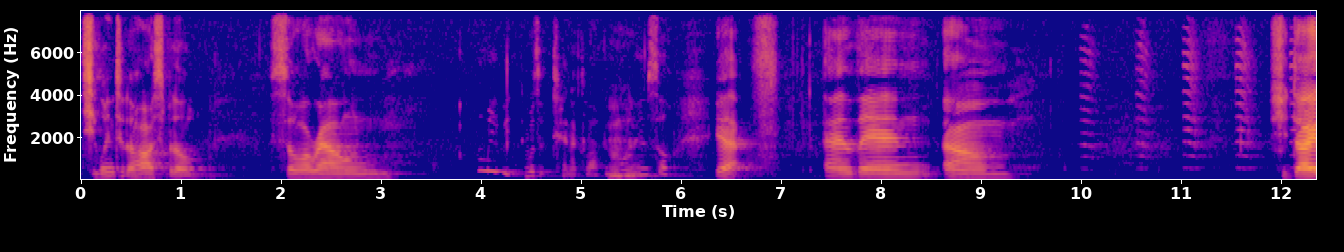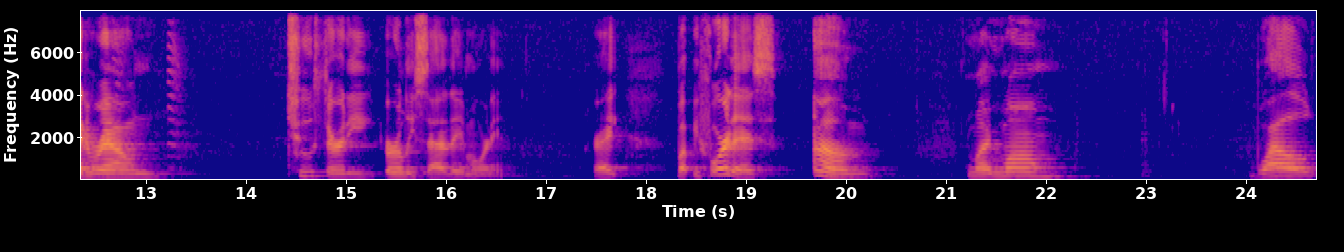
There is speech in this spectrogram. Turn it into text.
she went to the hospital. So around maybe was it ten o'clock in the Mhm. morning? So yeah, and then um, she died around two thirty, early Saturday morning, right? But before this, um, my mom, while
